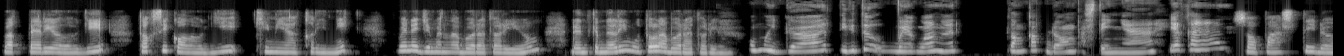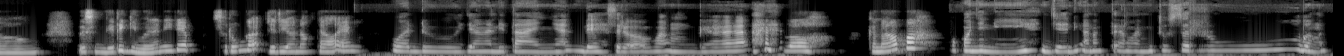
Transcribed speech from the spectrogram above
bakteriologi, toksikologi, kimia klinik, manajemen laboratorium, dan kendali mutu laboratorium. Oh my god, ini tuh banyak banget. Lengkap dong pastinya, ya kan? So pasti dong. Lu sendiri gimana nih Dep? Seru nggak jadi anak TLM? Waduh, jangan ditanya deh seru apa enggak. Loh, kenapa? Pokoknya nih, jadi anak TLM itu seru banget.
